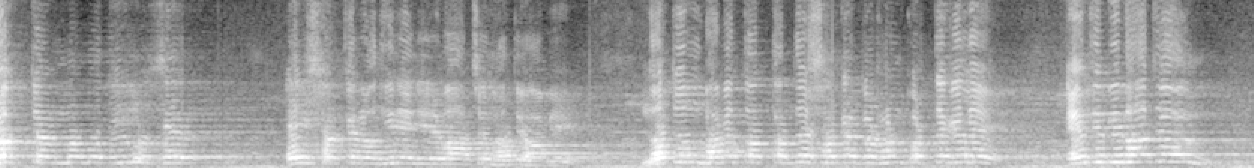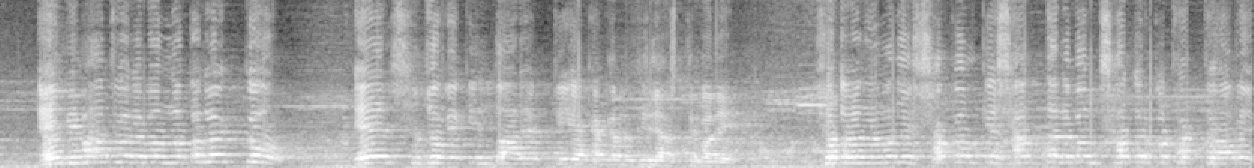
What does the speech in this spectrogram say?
ডক্টর মোহাম্মদ ইউনুসের এই সরকারের অধীনে নির্বাচন হতে হবে। নতুন ভাবে তত্ত্বাবধায়ক সরকার গঠন করতে গেলে এই যে বিভাজন, এই বিভাজন এবং নতুনৈক্য এর সুযোগে কিন্তু আরেকটি একাগারে ফিরে আসতে পারে। সুতরাং আমাদের সকলকে সাবধান এবং সতর্ক থাকতে হবে।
